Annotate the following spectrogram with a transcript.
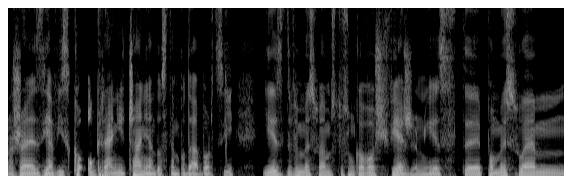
że zjawisko ograniczania dostępu do aborcji jest wymysłem stosunkowo świeżym. Jest e, pomysłem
